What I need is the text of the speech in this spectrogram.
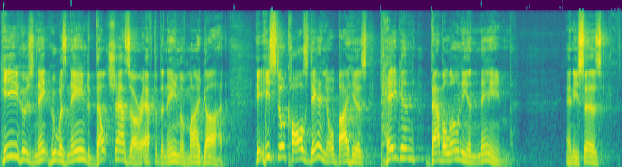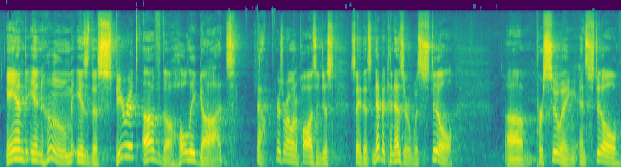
He who was named Belteshazzar after the name of my God. He, he still calls Daniel by his pagan Babylonian name. And he says, and in whom is the Spirit of the holy gods. Now, here's where I want to pause and just say this Nebuchadnezzar was still um, pursuing and still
